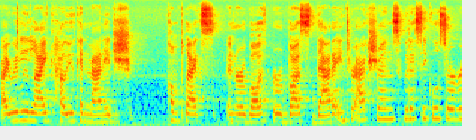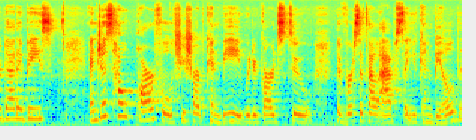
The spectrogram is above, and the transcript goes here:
I really like how you can manage complex and robust, data interactions with a SQL Server database, and just how powerful C Sharp can be with regards to the versatile apps that you can build.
